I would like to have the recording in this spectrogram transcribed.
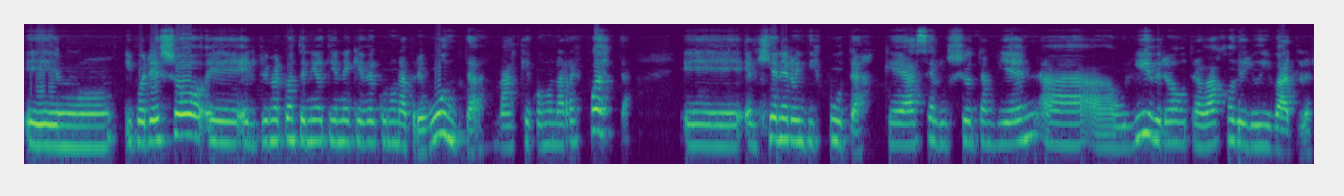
Em, y por eso eh, el primer contenido tiene que ver con una pregunta, más que con una respuesta. Eh, el género en disputa, que hace alusión también a, un libro o trabajo de Judy Butler.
